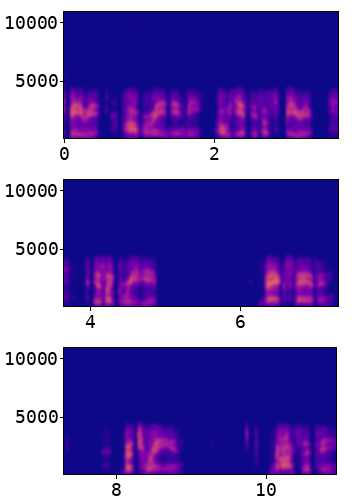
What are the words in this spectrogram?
spirit operating in me. Oh, yes, it's a spirit. It's a greedy, backstabbing, betraying, gossiping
